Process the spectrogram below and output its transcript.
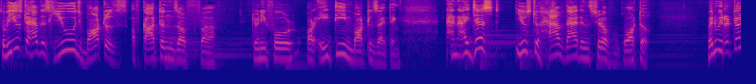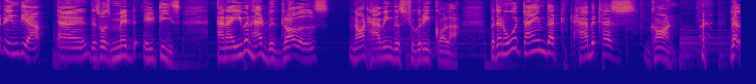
so we used to have these huge bottles of cartons of uh, 24 or 18 bottles i think. And i just used to have that instead of water when we returned to India, uh, this was mid 80s, and I even had withdrawals not having this sugary cola. But then over time, that habit has gone. well,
